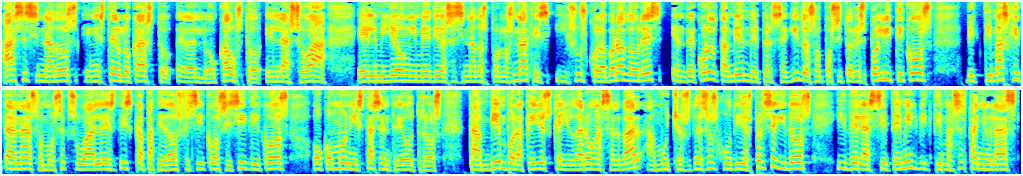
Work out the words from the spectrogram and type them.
asesinados en este holocausto, el holocausto en la Shoah, el millón y medio asesinados por los nazis y sus colaboradores, en recuerdo también de perseguidos opositores políticos, víctimas gitanas, homosexuales, discapacitados físicos y psíquicos o comunistas, entre otros. También por aquellos que ayudaron a salvar a muchos de esos judíos perseguidos y de las 7.000 víctimas españolas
